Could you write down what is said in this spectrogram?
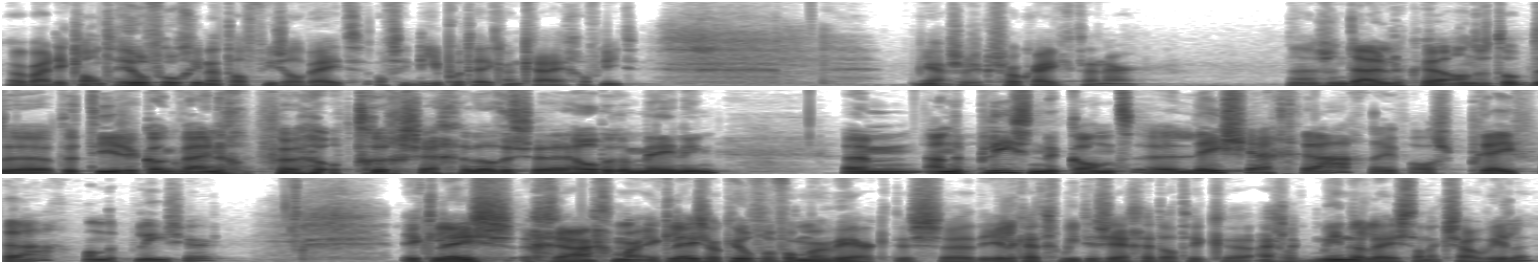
Waarbij die klant heel vroeg in het advies al weet of hij die hypotheek kan krijgen of niet. Ja, zo, zo kijk ik daarnaar. Nou, dat is een duidelijk antwoord op de, op de teaser. kan ik weinig op, uh, op terugzeggen. Dat is een uh, heldere mening. Um, aan de pleasende kant, uh, lees jij graag? Even als pre-vraag van de pleaser. Ik lees graag, maar ik lees ook heel veel voor mijn werk. Dus de eerlijkheid gebied te zeggen dat ik eigenlijk minder lees dan ik zou willen.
